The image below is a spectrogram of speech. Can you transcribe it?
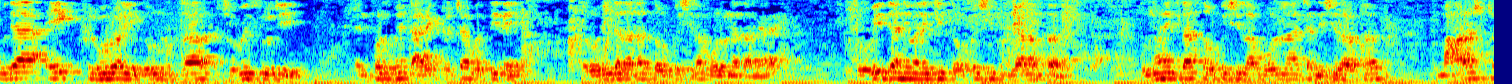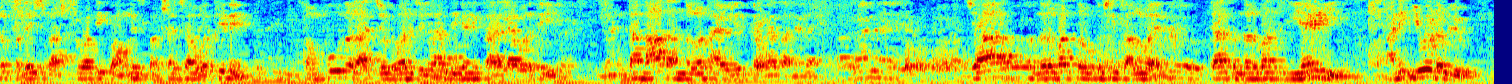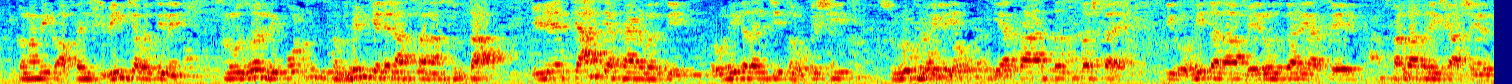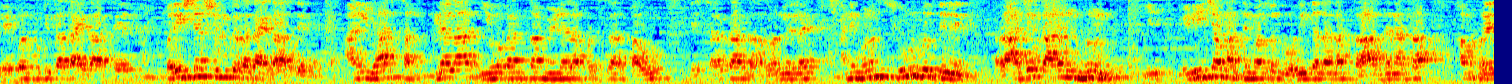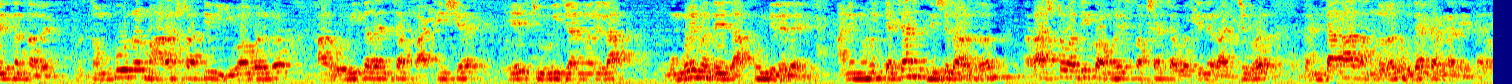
उद्या एक फेब्रुवारी दोन हजार चोवीस रोजी एन्फोर्समेंट डायरेक्टरच्या वतीने रोहित दादा चौकशीला बोलवण्यात आलेला आहे. चोवीस जानेवारीची चौकशी झाल्यानंतर पुन्हा एकदा चौकशीला बोलण्याच्या निषेधार्थ महाराष्ट्र प्रदेश राष्ट्रवादी काँग्रेस पक्षाच्या वतीने संपूर्ण राज्यभर जिल्हाधिकारी कार्यालयावरती घंटानाद आंदोलन आयोजित करण्यात आलेलं आहे. ज्या संदर्भात चौकशी चालू आहे त्या संदर्भात सीआयडी आणि ईओडब्ल्यू इकॉनॉमिक ऑफेन्स विंगच्या वतीने क्लोजर रिपोर्ट सबमिट केलेला असताना सुद्धा ईडीने त्याच एफआयआर वरती रोहित दादांची चौकशी सुरू ठेवलेली आहे. याचा अर्थ स्पष्ट आहे की रोहित दादा बेरोजगारी असेल स्पर्धा परीक्षा असेल पेपरफुटीचा कायदा असेल परीक्षा शुल्कचा कायदा असेल आणि ह्या सगळ्याला युवकांचा मिळालेला प्रतिसाद पाहून हे सरकार घाबरलेलं आहे. आणि म्हणून सूडबुद्धीने राजकारण म्हणून ईडीच्या माध्यमातून रोहित दादांना त्रास देण्याचा हा प्रयत्न चालू आहे. संपूर्ण महाराष्ट्रातील युवा वर्ग हा रोहित दादांच्या पाठीशी आहे. हे चोवीस जानेवारीला मुंबईमध्ये दाखवून दिलेलं आहे. आणि म्हणून त्याच्याच निषेधार्थ राष्ट्रवादी काँग्रेस पक्षाच्या वतीने राज्यभर घंटानाद आंदोलन उद्या करण्यात येत आहे.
